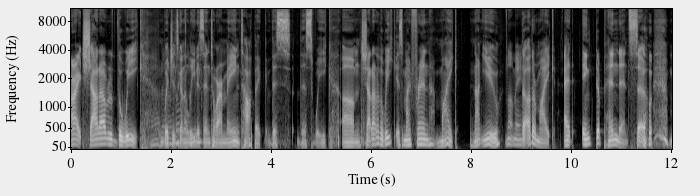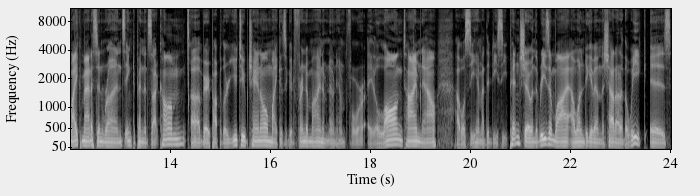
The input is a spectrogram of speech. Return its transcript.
All right, shout out of the week, Shout which is going to of the lead us into our main topic this this week. Um, shout out of the week is my friend Mike, not you, Not me. the other Mike at Inkdependence. So Mike Matteson runs inkdependence.com, a very popular YouTube channel. Mike is a good friend of mine. I've known him for a long time now. I will see him at the DC Pen Show. And the reason why I wanted to give him the shout out of the week is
